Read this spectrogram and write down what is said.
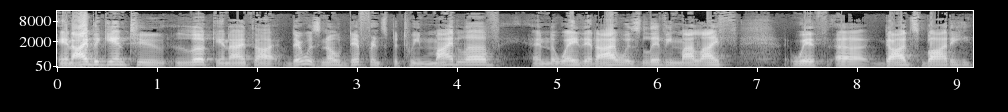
And I began to look and I thought there was no difference between my love and the way that I was living my life with uh, God's body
